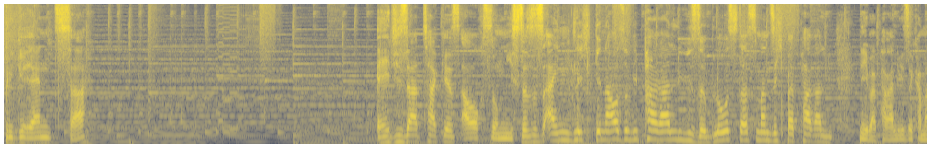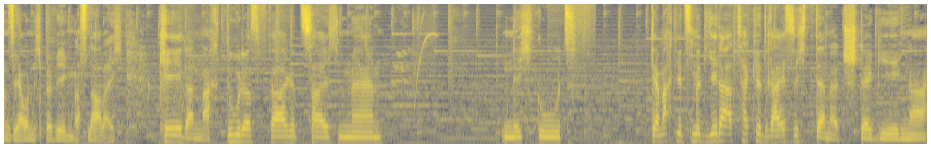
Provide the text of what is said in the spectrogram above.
Begrenzer. Ey, diese Attacke ist auch so mies. Das ist eigentlich genauso wie Paralyse. Bloß, dass man sich bei Paralyse... Nee, bei Paralyse kann man sich auch nicht bewegen. Was laber ich? Okay, dann mach du das Fragezeichen, man. Nicht gut. Der macht jetzt mit jeder Attacke 30 Damage, der Gegner.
